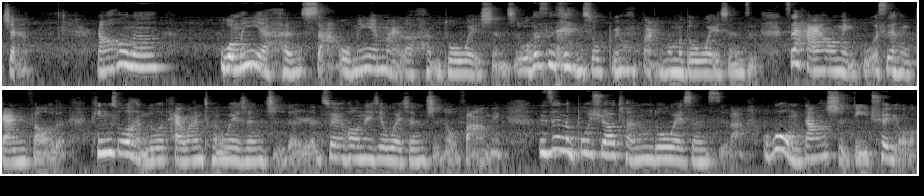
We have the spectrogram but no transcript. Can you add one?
战。然后呢？我们也很傻，我们也买了很多卫生纸。我是跟你说不用买那么多卫生纸，这还好。美国是很干燥的，听说很多台湾囤卫生纸的人，最后那些卫生纸都发霉。你真的不需要囤那么多卫生纸啦。不过我们当时的确有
